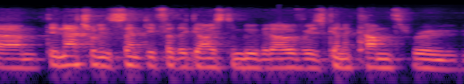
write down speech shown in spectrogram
um, the natural incentive for the guys to move it over is going to come through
